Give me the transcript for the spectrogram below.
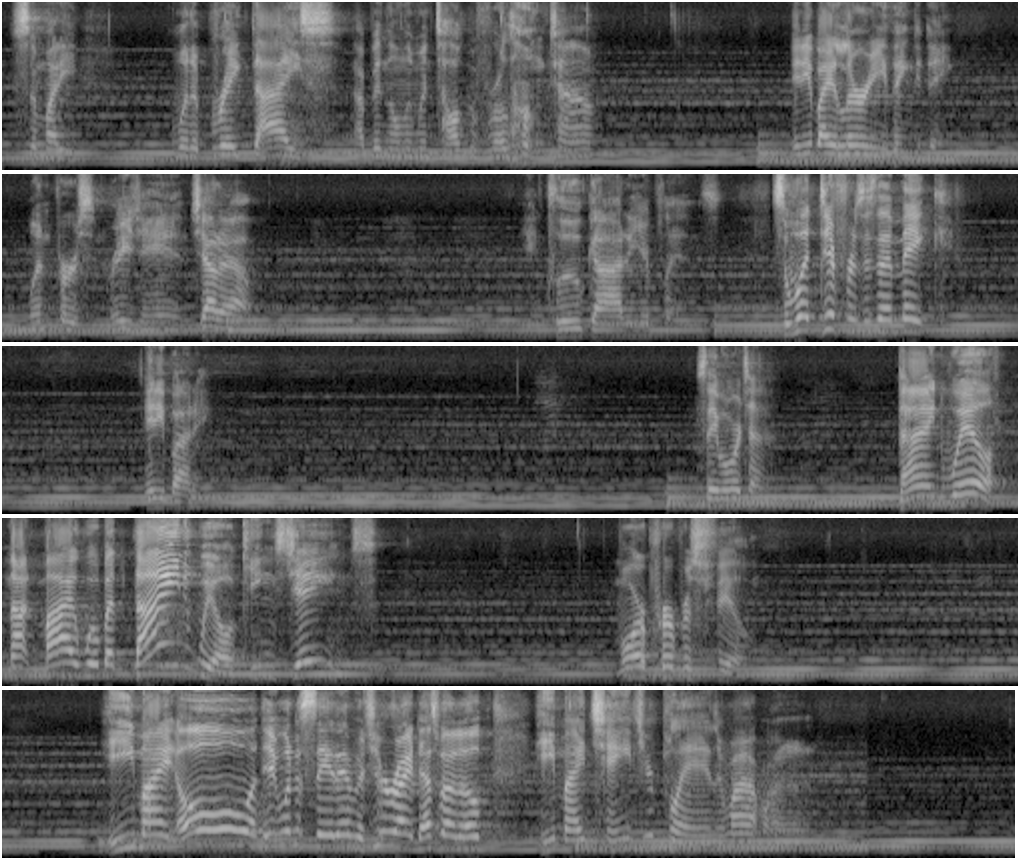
somebody want to break the ice? I've been the only one talking for a long time. Anybody learn anything today? One person, raise your hand, shout it out. Include God in your plans. So, what difference does that make? Anybody? Say one more time. Thine will, not my will, but thine will, King James. More purpose filled. He might, oh, I didn't want to say that, but you're right. That's what I hope. He might change your plans.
